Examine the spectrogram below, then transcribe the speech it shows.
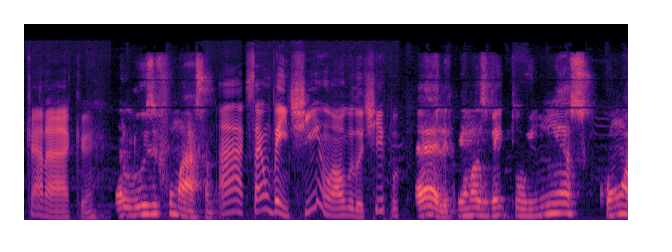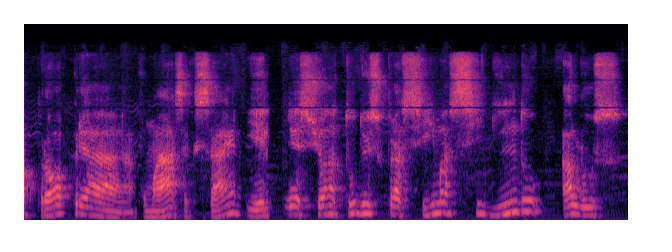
Caraca. É luz e fumaça. Ah, sai um ventinho, algo do tipo? É, ele tem umas ventoinhas com a própria fumaça que sai e ele direciona tudo isso para cima seguindo a luz.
